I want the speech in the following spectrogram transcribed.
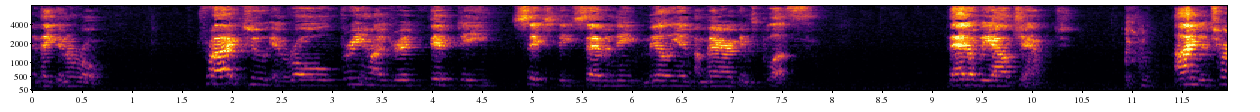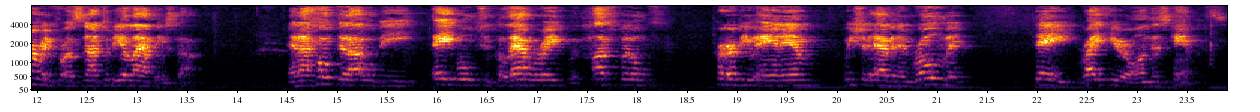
and they can enroll. Try to enroll 350, 60, 70 million Americans plus. That'll be our challenge. I'm determined for us not to be a laughingstock. And I hope that I will be able to collaborate with hospitals, Prairie View A&M. We should have an enrollment day right here on this campus.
